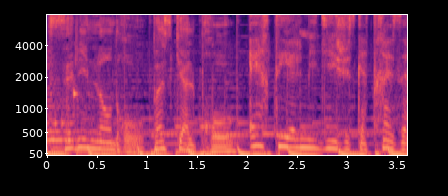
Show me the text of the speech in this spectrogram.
Céline Landreau, Pascal Pro. RTL midi jusqu'à 13h.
